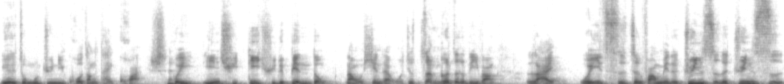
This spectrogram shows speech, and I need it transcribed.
因为中共军力扩张太快，会引起地区的变动。那我现在我就整合这个地方来维持这方面的军事的军事，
